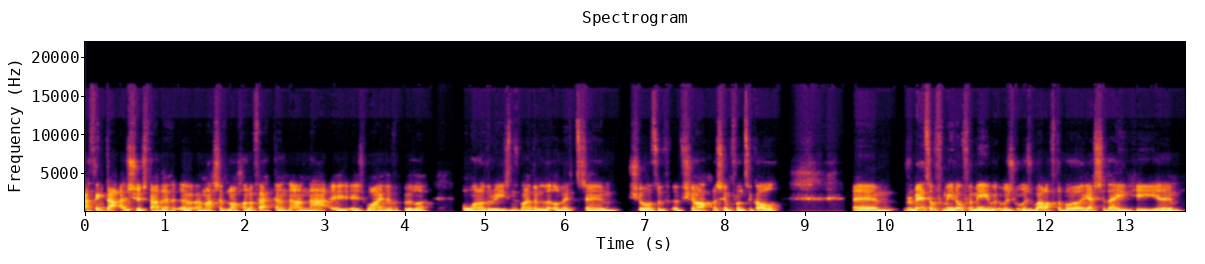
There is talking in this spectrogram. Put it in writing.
I think that has just had a, a massive knock on effect, and, and that is why Liverpool are, are one of the reasons why they're a little bit um, short of, of, sharpness in front of goal. Um, Roberto Firmino for me was was well off the boil yesterday. He um,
